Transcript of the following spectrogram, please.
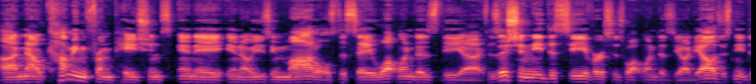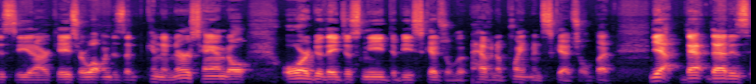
uh, now coming from patients in a you know using models to say what one does the uh, physician need to see versus what one does the audiologist need to see in our case or what one does a, can the nurse handle or do they just need to be scheduled have an appointment scheduled. But yeah that that is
